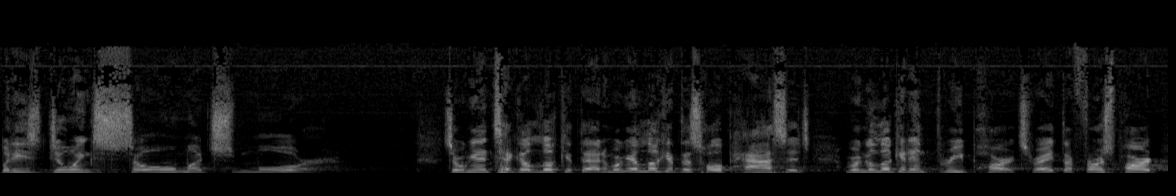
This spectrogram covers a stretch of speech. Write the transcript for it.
but he's doing so much more. So we're going to take a look at that. And we're going to look at this whole passage. We're going to look at it in three parts, right? The first part,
